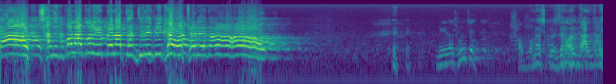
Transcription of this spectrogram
চাও, শালির গলা ধরে বেড়াতে জিলিপি খাওয়া ছেড়ে দাও। মেয়েরা শুনছে? সর্বনাশ করেছে আমার গাল দেবে।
